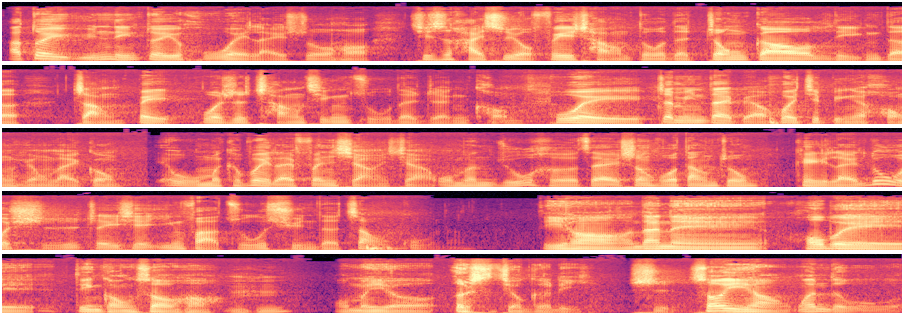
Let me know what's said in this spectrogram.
啊，对于云林，对于虎尾来说，哈，其实还是有非常多的中高龄的长辈或是长青族的人口。虎尾证明代表会这边的红熊来共，我们可不可以来分享一下，我们如何在生活当中可以来落实这一些银发族群的照顾呢？第一哈，那呢虎尾定公寿哈，嗯哼，我们有二十九个里，是，所以哦，万德五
